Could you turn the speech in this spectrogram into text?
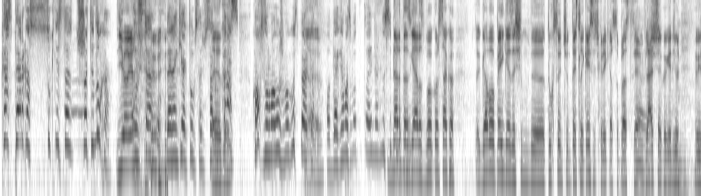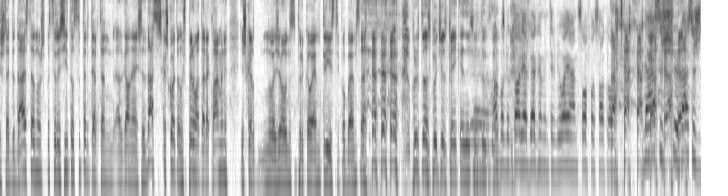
kas perka suknistą šratinuką? Jo, jo. Už ten belenkiek tūkstančių. Sako, kas? Koks normalus žmogus perka? O Bekiamas, man to ir nusipirko. Dar tas geras buvo, kur sako, gavau 50 tūkstančių, tais laikais, aišku, reikia suprasti, ja, infliacija, kokia didžiulė. Iš Adidas ten už pasirašytą sutartį, ar, ten, ar gal ne iš Adidas, iš kažko ten už pirmą tą reklaminį, iškart nuvažiavau, nusipirkau M3, tipo BMS, už tos pačius 50 tūkstančių. Arba Viktorija Beckham interviuoja ant sofos, sako, mes iš, mes iš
